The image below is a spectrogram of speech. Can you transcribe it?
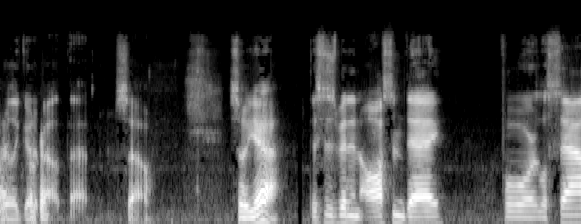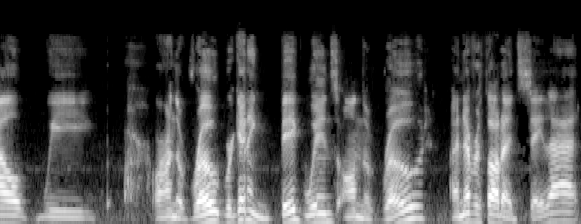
really good Okay. about that. So, so yeah, this has been an awesome day for LaSalle. We are on the road. We're getting big wins on the road. I never thought I'd say that.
